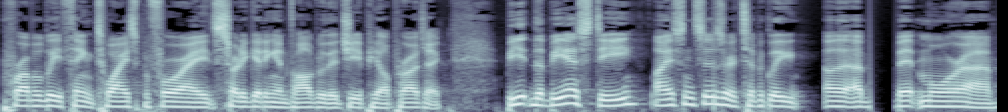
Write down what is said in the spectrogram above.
probably think twice before I started getting involved with a GPL project. B, the BSD licenses are typically a, a bit more uh,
